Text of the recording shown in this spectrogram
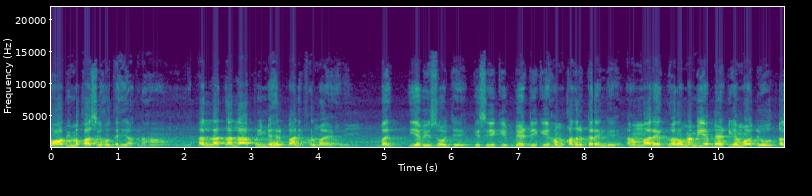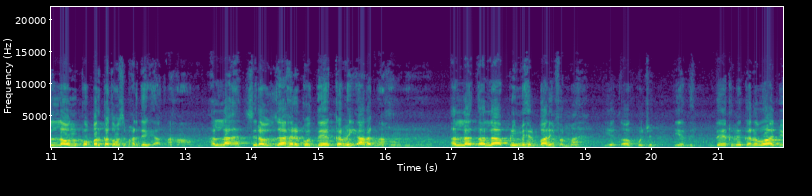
और भी मकासी होते हैं, याद रहा। अल्लाह ताला अपनी मेहरबानी फरमाए। बस ये भी सोचे, किसी की बेटी की हम कदर करेंगे, हमारे घरों में भी ये बेटियाँ मौजूद, अल्लाह उनको बरकतों से भर देंगे, याद रहा। अल्लाह सिर्फ़ ज़ाहिर को देख कर नहीं, याद रखना। हम अल्लाह ताला अपनी मेहरबानी फरमाए। ये तो अब कुछ, ये देखने का रवाज भी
